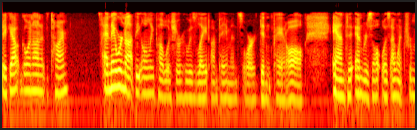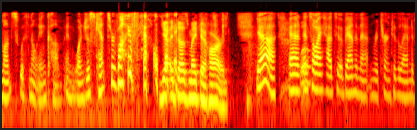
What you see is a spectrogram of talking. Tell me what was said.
shakeout going on at the time. And they were not the only publisher who was late on payments or didn't pay at all. And the end result was I went for months with no income, and one just can't survive that way. Yeah, it does make it hard. Yeah, and and so I had to abandon that and return to the land of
